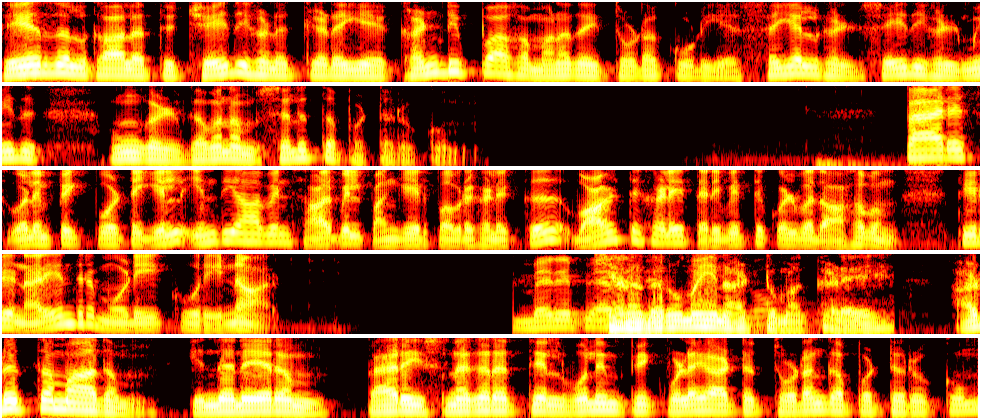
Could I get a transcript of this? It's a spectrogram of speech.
தேர்தல் காலத்து செய்திகளுக்கு இடையே கண்டிப்பாக மனதை தொடக்கூடிய செயல்கள் செய்திகள் மீது உங்கள் கவனம் செலுத்தப்பட்டிருக்கும். பாரிஸ் ஒலிம்பிக் போட்டியில் இந்தியாவின் சார்பில் பங்கேற்பவர்களுக்கு வாழ்த்துக்களை தெரிவித்துக் கொள்வதாகவும் திரு நரேந்திர மோடி கூறினார். எனதருமை நாட்டு மக்களே அடுத்த மாதம் இந்த நேரம் பாரிஸ் நகரத்தில் ஒலிம்பிக் விளையாட்டு தொடங்கப்பட்டிருக்கும்.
